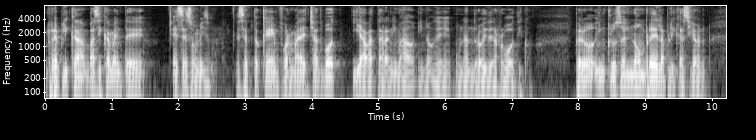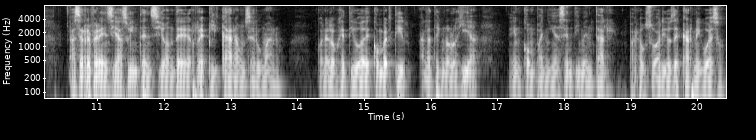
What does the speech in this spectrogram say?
réplica básicamente es eso mismo, excepto que en forma de chatbot y avatar animado y no de un androide robótico. Pero incluso el nombre de la aplicación hace referencia a su intención de replicar a un ser humano, con el objetivo de convertir a la tecnología en compañía sentimental para usuarios de carne y hueso.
